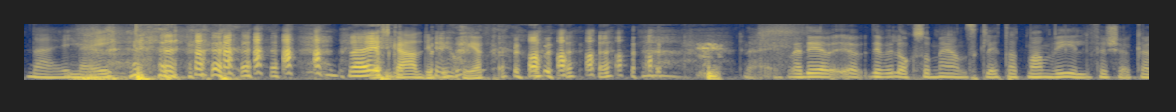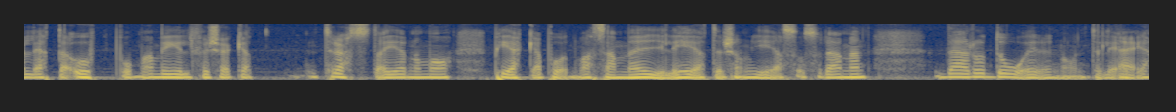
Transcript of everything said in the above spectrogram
Nej. Nej, Nej. jag ska aldrig bli chef. Nej, men det är, det är väl också mänskligt att man vill försöka lätta upp och man vill försöka trösta genom att peka på en massa möjligheter som ges och sådär. Men där och då är det nog inte läge. Nej,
